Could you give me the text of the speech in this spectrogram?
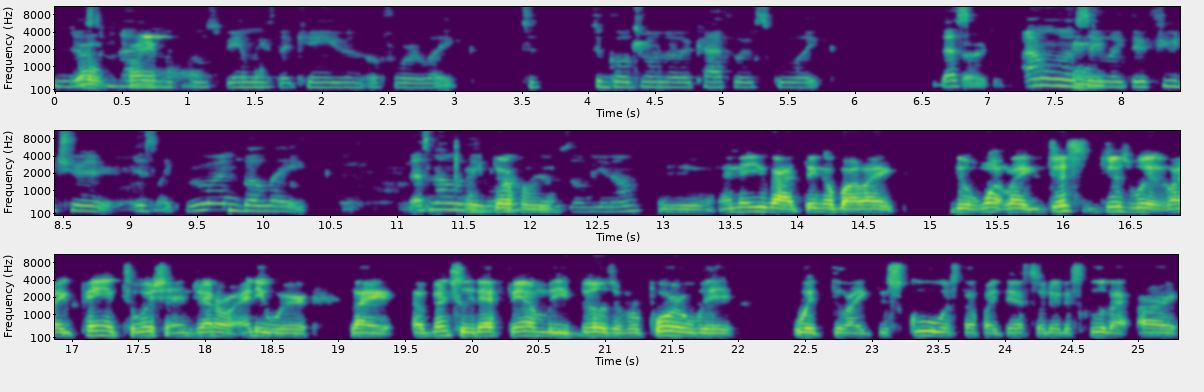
Just That's imagine plain like those families that can't even afford like to to go to another Catholic school. Like that's Like, I don't want to say Mm. like their future is like ruined, but like that's not what It's they want for definitely themselves, you know. Yeah, and then you gotta think about like the one like just just with like paying tuition in general anywhere. Like eventually that family builds a rapport with with the, like the school and stuff like that. So that the school like, all right,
